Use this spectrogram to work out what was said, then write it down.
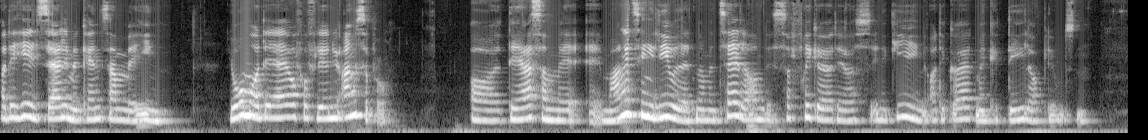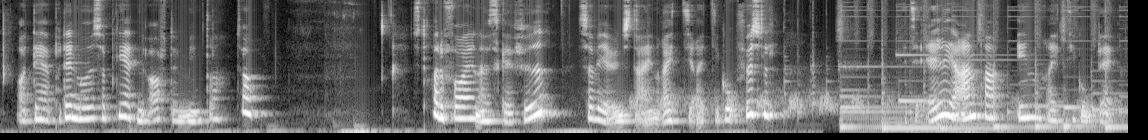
Og det er helt særligt, man kan sammen med en jordmor, det er jo at få flere nuancer på. Og det er som med mange ting i livet, at når man taler om det, så frigør det også energien, og det gør, at man kan dele oplevelsen. Og der, på den måde, så bliver den ofte mindre tung. Står du foran og skal føde, så vil jeg ønske dig en rigtig, rigtig god fødsel. Og til alle jer andre en rigtig god dag.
